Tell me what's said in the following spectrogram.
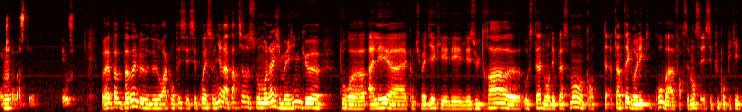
Donc Mm. euh, ouais, c'était, ouf. Ouais, pas, pas mal de, de nous raconter ses, ses premiers souvenirs. Et à partir de ce moment-là, j'imagine que pour euh, aller, euh, comme tu m'as dit, avec les, les, les ultras euh, au stade ou en déplacement, quand t'intègres l'équipe pro, bah forcément c'est plus compliqué.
